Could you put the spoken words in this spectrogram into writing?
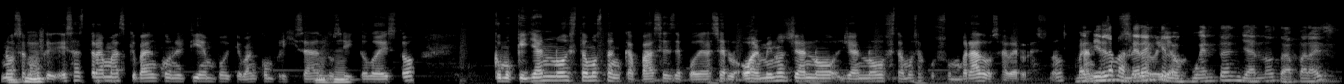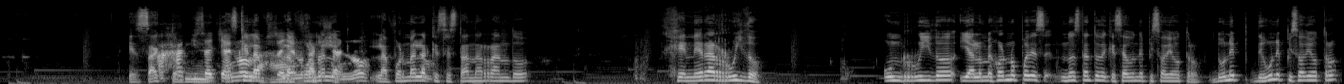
no sé, como Ujú. que esas tramas que van con el tiempo y que van complejizándose Ujú. y todo esto, como que ya no estamos tan capaces de poder hacerlo, o al menos ya no, ya no estamos acostumbrados a verlas, ¿no? Más bien la manera en que lo cuentan ya nos da para eso. Exacto. Ajá, quizá ya es no, que la, o sea, la ya forma, la, no. la forma en la que se está narrando genera ruido. Un ruido, y a lo mejor no puedes, no es tanto de que sea de un episodio a otro. De un, de un episodio a otro,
